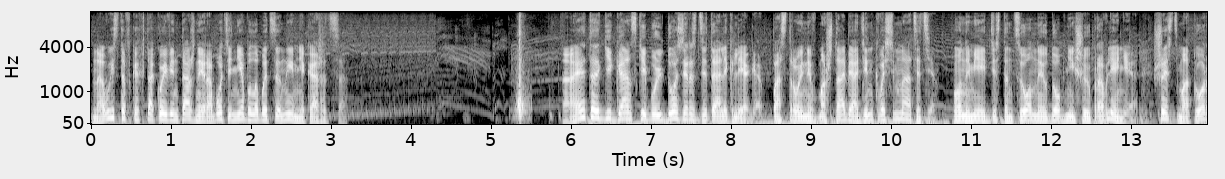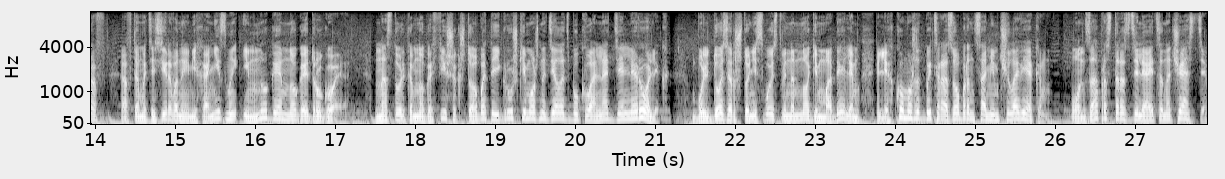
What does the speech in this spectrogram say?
На выставках такой винтажной работе не было бы цены, мне кажется. А это гигантский бульдозер с деталек Лего, построенный в масштабе 1 к 18. Он имеет дистанционное удобнейшее управление, 6 моторов, автоматизированные механизмы и многое-многое другое. Настолько много фишек, что об этой игрушке можно делать буквально отдельный ролик. Бульдозер, что не свойственно многим моделям, легко может быть разобран самим человеком. Он запросто разделяется на части.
